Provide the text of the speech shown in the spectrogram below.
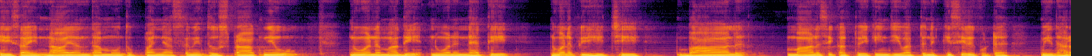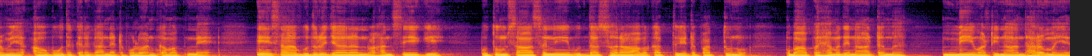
ඒ නිසායි නායන් ධම්මෝ දුප්පඤ්ඤස්ස මේ දුෂ්ප්‍රඥ වූ නුවණ මදි නුවණ නැති නුවණ පිරිහිච්චි බාල මානසිකත්වයකින් ජීවත් වෙන කිසිවෙකුට මේ ධර්මය අවබෝධ කරගන්නට පුළුවන් කමක් නැහැ. ඒ නිසා බුදුරජාණන් වහන්සේගේ උතුම් ශාසනයේ බුද්ධ ස්වරාවකත්වයට පත් වුණු ඔබ අප හැම දිනාටම මේ වටිනා ධර්මය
